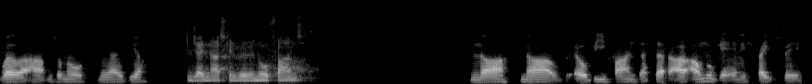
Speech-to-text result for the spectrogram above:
whether that happens or no, no idea. Do you think that's going to be with no fans? No, no, it'll be fans. I I'll not get any fights with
